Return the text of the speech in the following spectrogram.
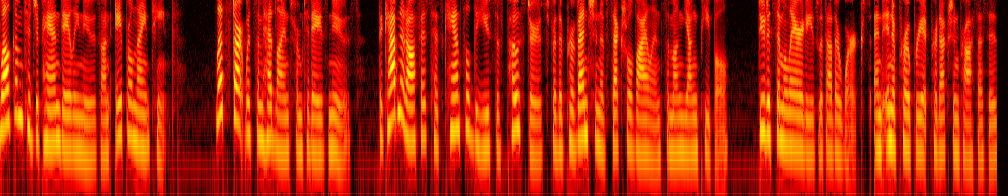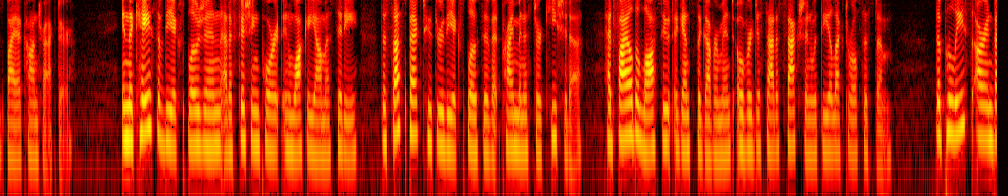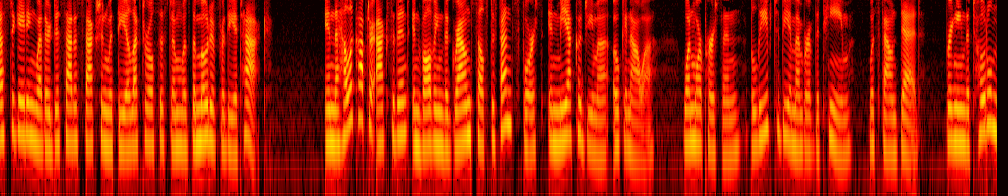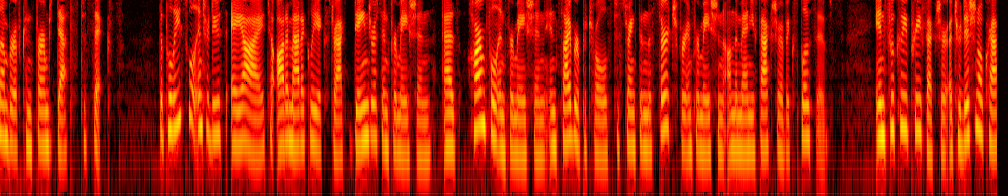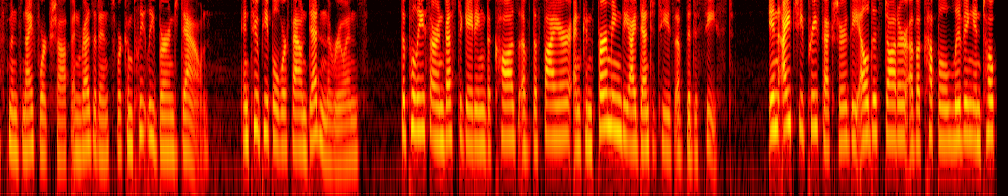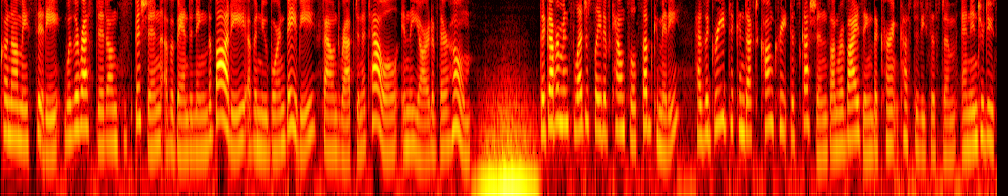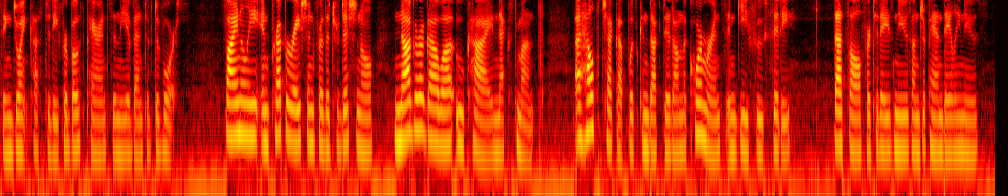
Welcome to Japan Daily News on April 19th. Let's start with some headlines from today's news. The Cabinet Office has canceled the use of posters for the prevention of sexual violence among young people due to similarities with other works and inappropriate production processes by a contractor. In the case of the explosion at a fishing port in Wakayama City, the suspect who threw the explosive at Prime Minister Kishida had filed a lawsuit against the government over dissatisfaction with the electoral system. The police are investigating whether dissatisfaction with the electoral system was the motive for the attack. In the helicopter accident involving the Ground Self Defense Force in Miyakojima, Okinawa, one more person, believed to be a member of the team, was found dead, bringing the total number of confirmed deaths to six. The police will introduce AI to automatically extract dangerous information as harmful information in cyber patrols to strengthen the search for information on the manufacture of explosives. In Fukui Prefecture, a traditional craftsman's knife workshop and residence were completely burned down and two people were found dead in the ruins. The police are investigating the cause of the fire and confirming the identities of the deceased. In Aichi Prefecture, the eldest daughter of a couple living in Tokoname City was arrested on suspicion of abandoning the body of a newborn baby found wrapped in a towel in the yard of their home. The government's Legislative Council subcommittee has agreed to conduct concrete discussions on revising the current custody system and introducing joint custody for both parents in the event of divorce. Finally, in preparation for the traditional Nagaragawa Ukai next month, a health checkup was conducted on the cormorants in Gifu City. That's all for today's news on Japan Daily News.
